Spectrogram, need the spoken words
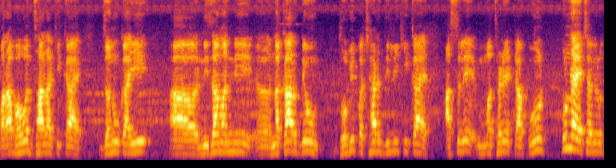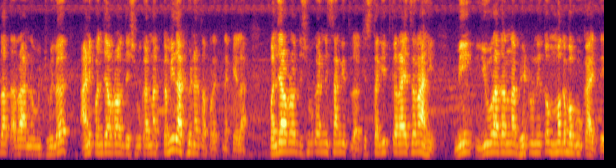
पराभवच झाला की काय? जणू काही निजामांनी नकार देऊन धोबी पछाड दिली की काय? असले मथडे टाकून पुन्हा याच्या विरोधात रान उठविलं आणि पंजाबराव देशमुखांना कमी दाखविण्याचा प्रयत्न केला. पंजाबराव देशमुखांनी सांगितलं की स्थगित करायचं नाही. मी युवराजांना भेटून येतो मग बघू काय ते.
